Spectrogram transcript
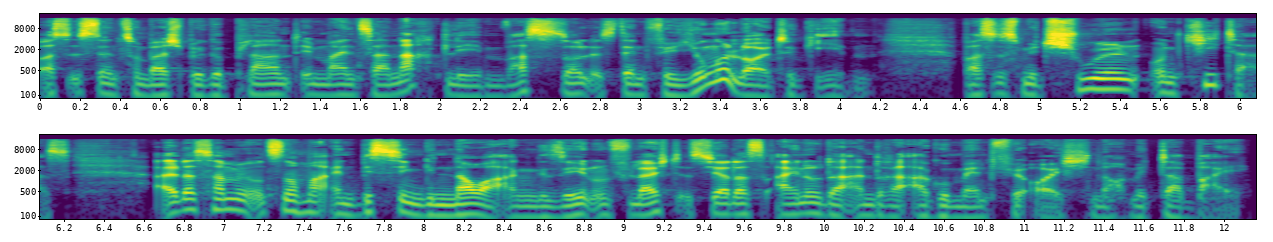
Was ist denn zum Beispiel geplant im Mainzer Nachtleben? Was soll es denn für junge Leute geben? Was ist mit Schulen und Kitas? All das haben wir uns nochmal ein bisschen genauer angesehen und vielleicht ist ja das ein oder andere Argument für euch noch mit dabei.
